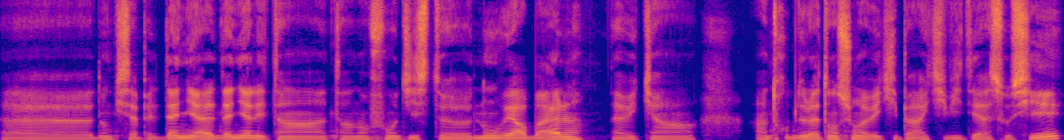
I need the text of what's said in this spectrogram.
donc il s'appelle Daniel. Daniel est un, un enfant autiste non verbal avec un, un trouble de l'attention avec hyperactivité associée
